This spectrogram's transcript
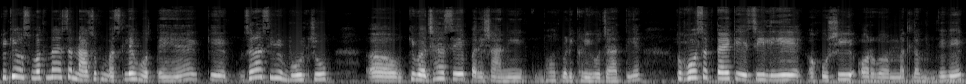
क्योंकि उस वक्त ना ऐसा नाजुक मसले होते हैं कि ज़रा सी भी भूल चूक की वजह से परेशानी बहुत बड़ी खड़ी हो जाती है। तो हो सकता है कि इसीलिए खुशी और मतलब विवेक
